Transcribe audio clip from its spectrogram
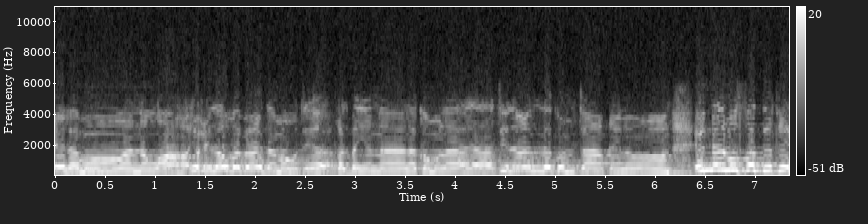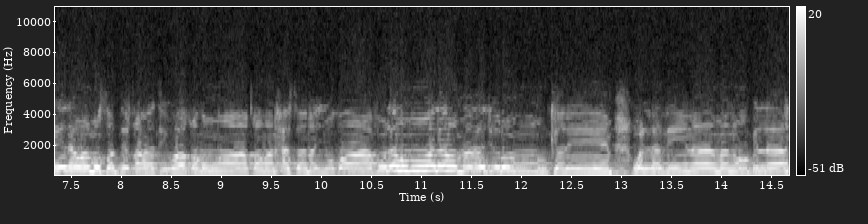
اعلموا أن الله يحيي الأرض بعد موتها قد بينا لكم الآيات لعلكم تعقلون إن المصدقين والمصدقات وقضوا الله قضا حسنا يضاعف لهم ولهم أجر كريم والذين آمنوا بالله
